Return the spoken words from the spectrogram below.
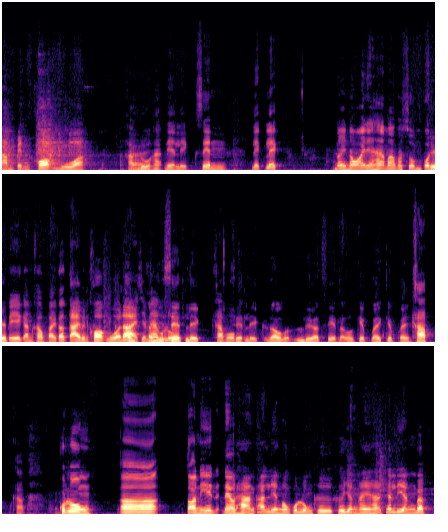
ทำเป็นคอกวัวนะครับดูฮะเนี่ยเหล็กเส้นเล็กๆ น้อยๆเนี่ยฮะมาผสมปนเปกันเข้าไป ก็กลายเป็นคอกวัวได้ใช่ไหมอันฮะนี้คุณลุเศงษเหล็กครับผมเศษเหล็กเราเหลือเศษเราก็เก็บไว้เก็บไว้ครับครับ คุณลุงเอ่อตอนนี้แนวทางการเลี้ยงของคุณลุงคือคือยังไงฮะจะเลี้ยงแบบเอ่อ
